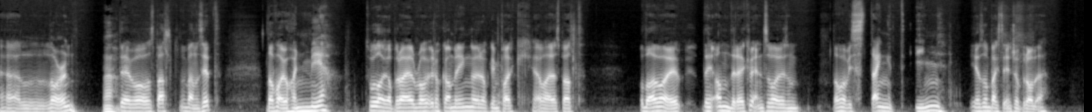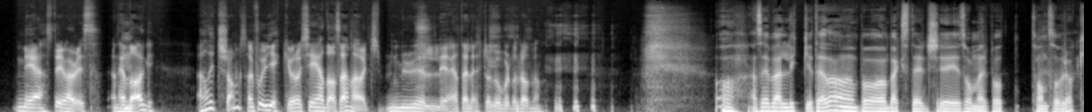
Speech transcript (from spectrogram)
eh, Lauren, Ja. drev og spilte med bandet sitt. Da var jo han med to dager på rad. i Rock am Ring og Rock in Park. Jeg var og spilte. Og da var jo den andre kvelden så var liksom Da var vi stengt inn i et sånt backstage-område med Steve Harris en hel Mm. Jeg hadde ikke sjans. Han gikk jo og kjeda seg, men jeg hadde ikke mulighet heller til å gå bort og prate med han. Åh, jeg sier bare lykke til da på backstage i sommer på Tons of Rock.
